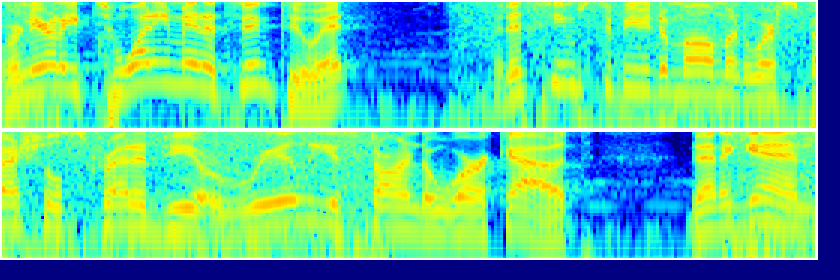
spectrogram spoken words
We're nearly 20 minutes into it. This seems to be the moment where special strategy really is starting to work out. Then again,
